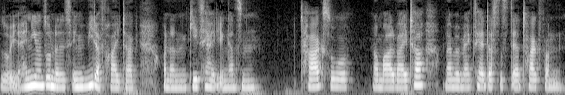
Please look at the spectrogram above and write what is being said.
so ihr Handy und so und dann ist irgendwie wieder Freitag. Und dann geht sie halt ihren ganzen Tag so normal weiter und dann bemerkt sie halt, dass das der Tag von,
